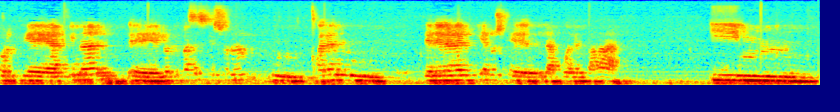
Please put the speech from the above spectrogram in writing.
porque al final eh, lo que pasa es que solo mm, pueden tener energía los que la pueden pagar. Y mm,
